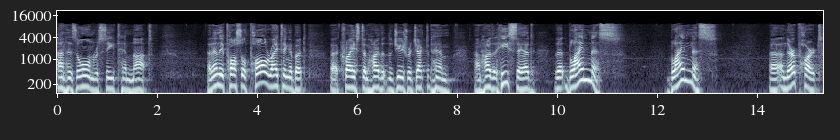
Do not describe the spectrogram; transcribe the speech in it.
and his own received him not. And then the Apostle Paul writing about uh, Christ and how that the Jews rejected him, and how that he said that blindness, blindness uh, on their part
